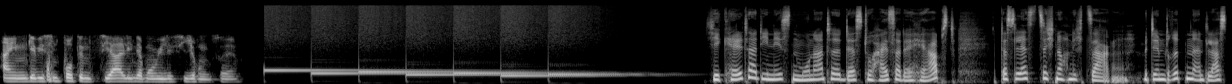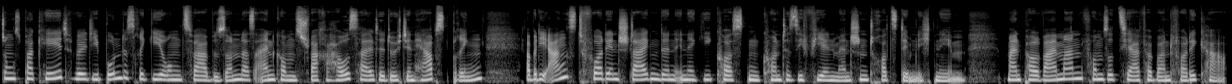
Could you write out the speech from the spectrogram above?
einen gewissen Potenzial in der Mobilisierung sehe. Je kälter die nächsten Monate, desto heißer der Herbst. Das lässt sich noch nicht sagen. Mit dem dritten Entlastungspaket will die Bundesregierung zwar besonders einkommensschwache Haushalte durch den Herbst bringen, aber die Angst vor den steigenden Energiekosten konnte sie vielen Menschen trotzdem nicht nehmen. Mein Paul Weimann vom Sozialverband VDK.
